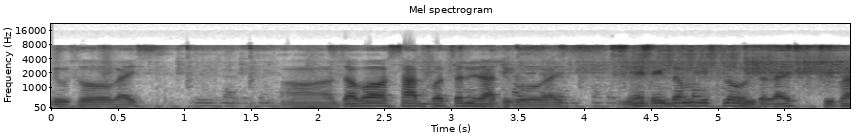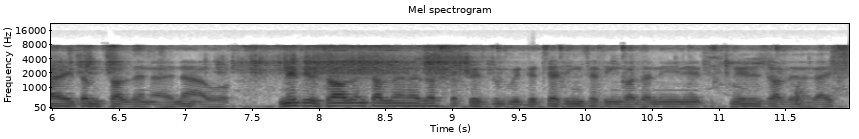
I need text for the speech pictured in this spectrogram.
दिउँसो गाइस जब सात बज्छ नि रातिको गाइस नेट एकदमै स्लो हुन्छ गाइस फ्री फायर एकदम चल्दैन होइन अब नेटहरू चल्दैन चल्दैन जस्तो फेसबुक भिडियो च्याटिङ सेटिङ गर्दा नि नेट नेटै चल्दैन गाइस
